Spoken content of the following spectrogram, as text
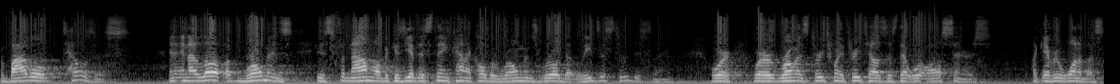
the Bible tells us. And, and I love uh, Romans is phenomenal because you have this thing kind of called the Romans road that leads us through this thing. Where, where Romans 3.23 tells us that we're all sinners, like every one of us.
